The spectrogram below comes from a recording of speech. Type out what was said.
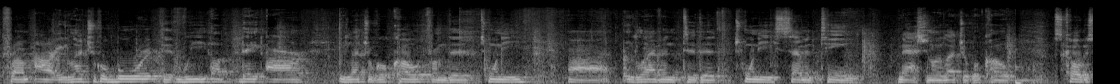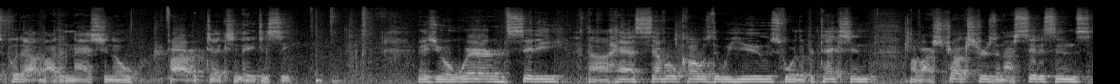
from our electrical board that we update our electrical code from the 2011 to the 2017 National Electrical Code. This code is put out by the National Fire Protection Agency. As you're aware, the city uh, has several codes that we use for the protection of our structures and our citizens,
